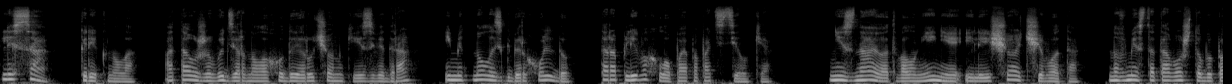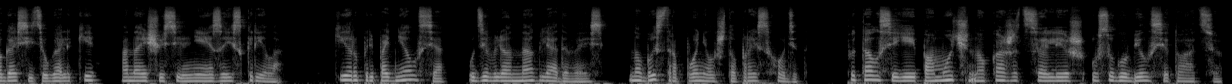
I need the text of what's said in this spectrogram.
«Лиса!» — крикнула, а та уже выдернула худые ручонки из ведра и метнулась к Берхольду, торопливо хлопая по подстилке. Не знаю, от волнения или еще от чего-то, но вместо того, чтобы погасить угольки, она еще сильнее заискрила. Кир приподнялся, удивленно оглядываясь, но быстро понял, что происходит. Пытался ей помочь, но, кажется, лишь усугубил ситуацию.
